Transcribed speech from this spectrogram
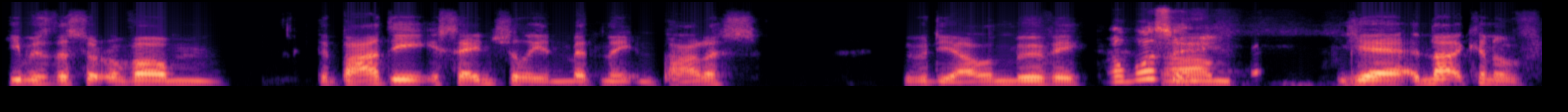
he was the sort of um the baddie essentially in Midnight in Paris, the Woody Allen movie. Oh, was he? Um, yeah, and that kind of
